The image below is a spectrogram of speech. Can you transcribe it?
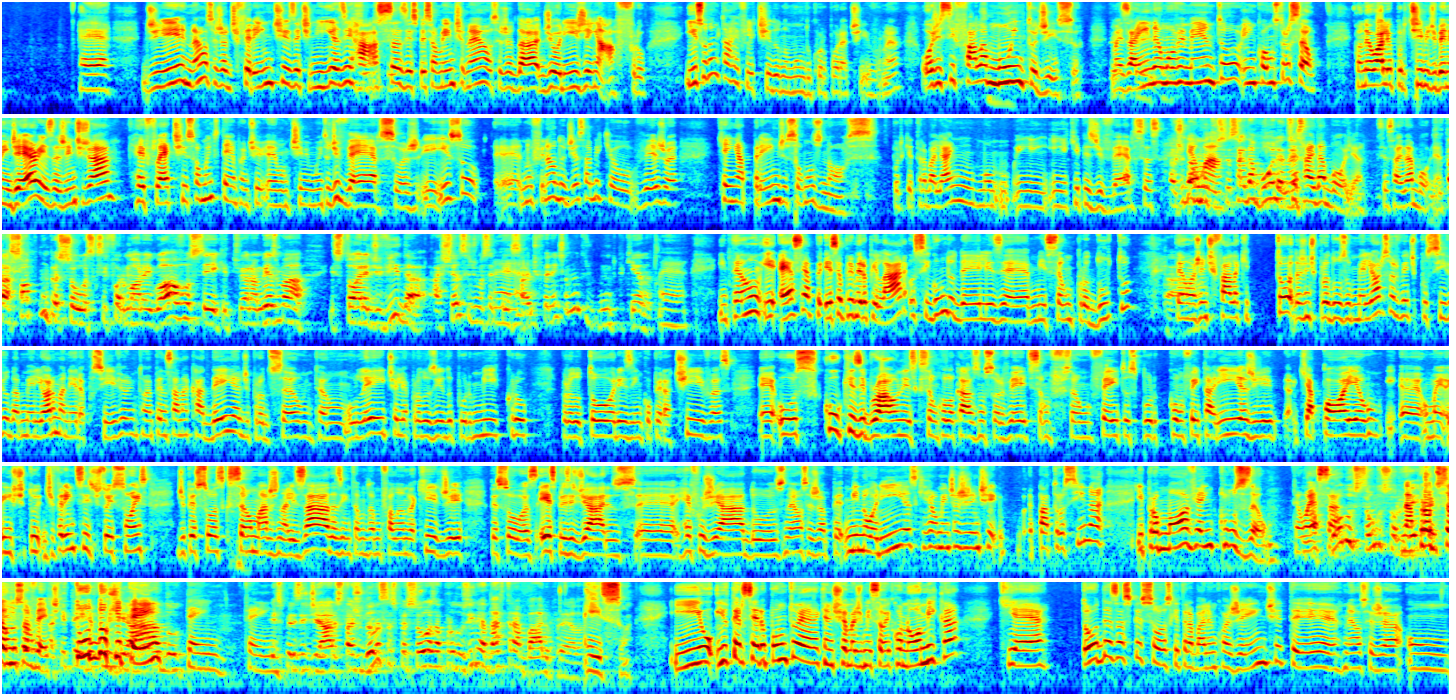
é, de, né, ou seja, diferentes etnias e raças, especialmente, né, ou seja, da, de origem afro. E isso não está refletido no mundo corporativo, né? Hoje se fala muito disso, mas ainda é um movimento em construção. Quando eu olho para o time de Ben Jerry's, a gente já reflete isso há muito tempo. É um time, é time muito diverso. E isso, é, no final do dia, sabe o que eu vejo? É quem aprende somos nós. Porque trabalhar em, em- em equipes diversas Ajuda é muito, uma... você sai da bolha, né? Você sai da bolha. Você sai da bolha. Você tá só com pessoas que se formaram igual a você, que tiveram a mesma história de vida, a chance de você pensar diferente é muito, muito pequena. É. Então, essa é a- esse é o primeiro pilar. O segundo deles é missão produto. Tá. Então, a gente fala que toda, a gente produz o melhor sorvete possível da melhor maneira possível. Então é pensar na cadeia de produção. Então o leite ele é produzido por micro produtores em cooperativas. É, os cookies e brownies que são colocados no sorvete são, são feitos por confeitarias de, que apoiam é, uma institu diferentes instituições de pessoas que são marginalizadas. Então estamos falando aqui de pessoas ex-presidiários, é, refugiados, né? ou seja, minorias que realmente a gente patrocina e promove a inclusão. Então na essa produção do sorvete. Na produção aqui, do então, sorvete. Então, Tudo que tem, tem, tem. Esse presidiário está ajudando essas pessoas a produzirem, a dar trabalho para elas. Isso. E o, e o terceiro ponto é que a gente chama de missão econômica, que é todas as pessoas que trabalham com a gente ter, né, ou seja, um,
